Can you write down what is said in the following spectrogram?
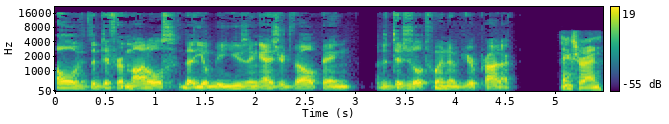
all of the different models that you'll be using as you're developing the digital twin of your product. Thanks, Ryan.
